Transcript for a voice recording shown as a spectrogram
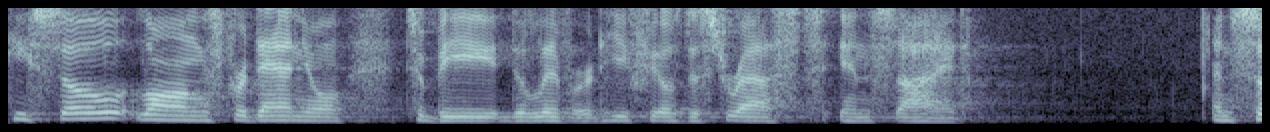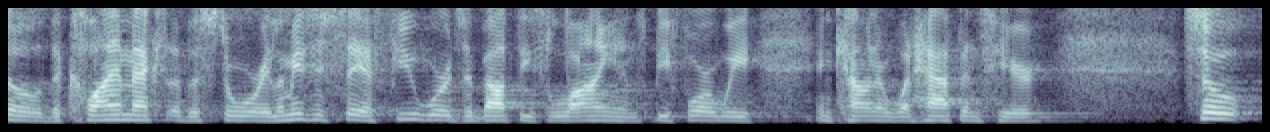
He so longs for Daniel to be delivered. He feels distressed inside. And so, the climax of the story, let me just say a few words about these lions before we encounter what happens here. So,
